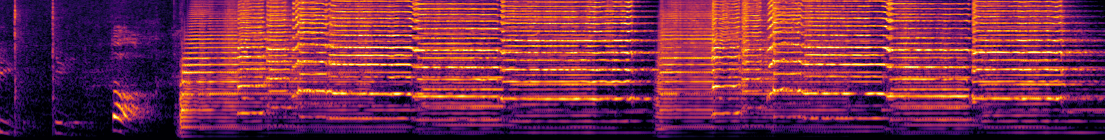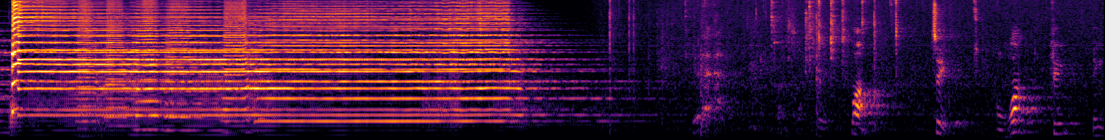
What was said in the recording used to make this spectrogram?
Two, three, four. Yeah. One, two, one, two, three.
